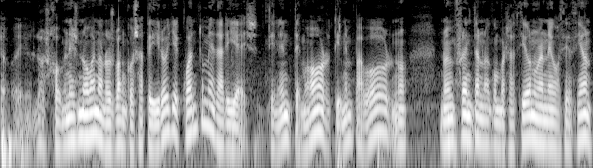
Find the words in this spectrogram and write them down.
eh, los jóvenes no van a los bancos a pedir, oye, ¿cuánto me daríais? Tienen temor, tienen pavor, no, no enfrentan una conversación, una negociación.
